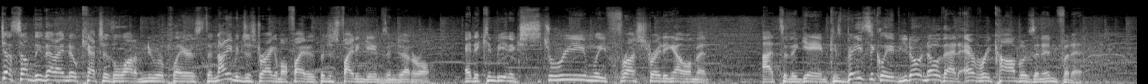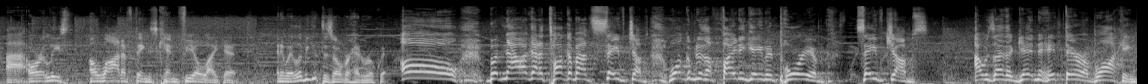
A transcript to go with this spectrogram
Just something that I know catches a lot of newer players to not even just Dragon Ball FighterZ, but just fighting games in general. And it can be an extremely frustrating element uh, to the game because basically, if you don't know that, every combo is an infinite, uh, or at least a lot of things can feel like it. Anyway, let me get this overhead real quick. Oh, Oh, but now I gotta talk about safe jumps. Welcome to the fighting game Emporium. Safe jumps. I was either getting a hit there or blocking.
